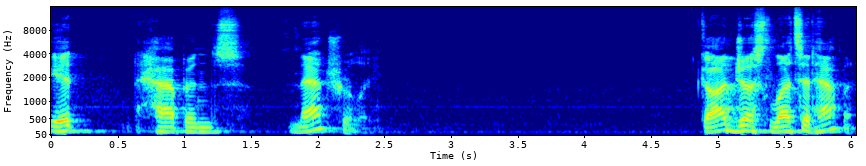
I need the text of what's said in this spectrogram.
it happens naturally. God just lets it happen.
